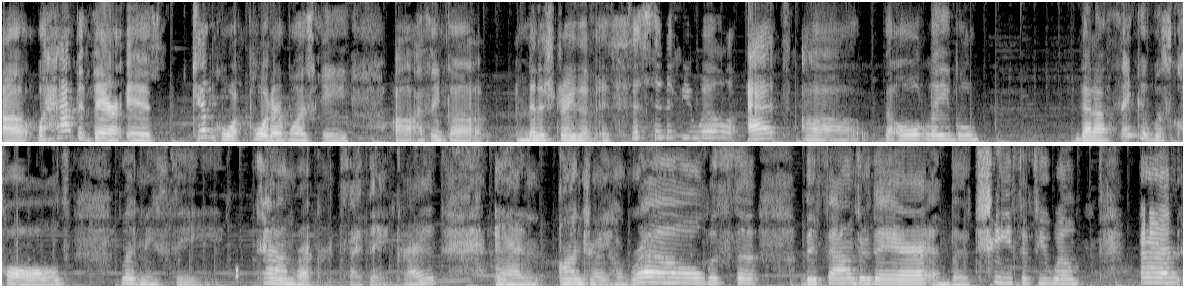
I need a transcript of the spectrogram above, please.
uh, what happened there is Kim Porter was a, uh, I think, a administrative assistant, if you will, at uh, the old label that I think it was called. Let me see. Town Records, I think, right? And Andre Harrell was the the founder there and the chief, if you will. And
